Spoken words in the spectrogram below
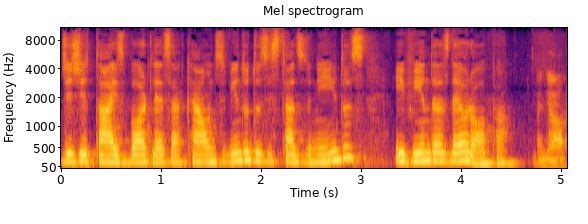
digitais borderless accounts vindo dos Estados Unidos e vindas da Europa. Legal.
